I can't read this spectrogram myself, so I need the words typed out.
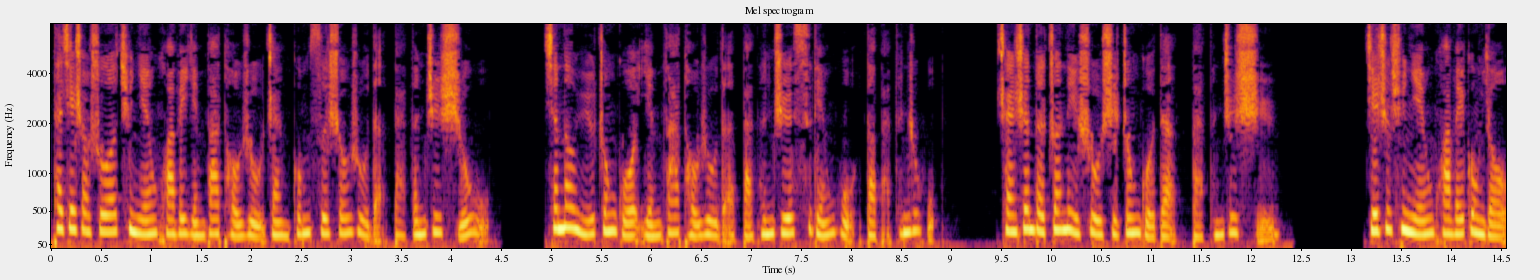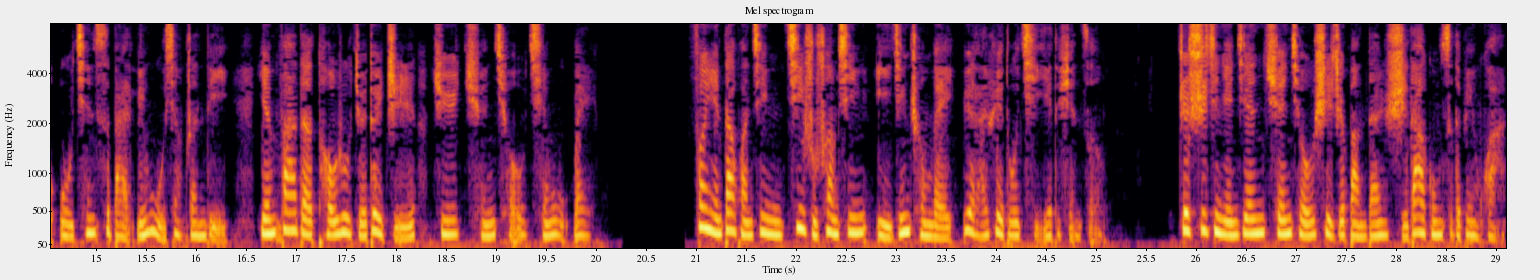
他介绍说，去年华为研发投入占公司收入的百分之十五。相当于中国研发投入的百分之四点五到百分之五，产生的专利数是中国的百分之十。截至去年，华为共有五千四百零五项专利，研发的投入绝对值居全球前五位。放眼大环境，技术创新已经成为越来越多企业的选择。这十几年间，全球市值榜单十大公司的变化，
